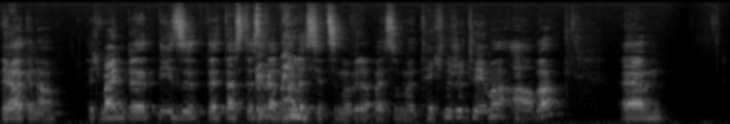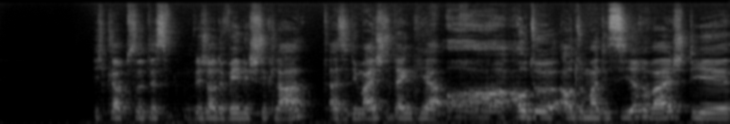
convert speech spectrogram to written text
Ja, genau. Ich meine, diese, dass das dann alles jetzt immer wieder bei so einem technischen Thema, aber ähm, ich glaube, so das ist auch der wenigste klar. Also die meisten denken ja, oh, Auto, automatisiere, weißt die,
